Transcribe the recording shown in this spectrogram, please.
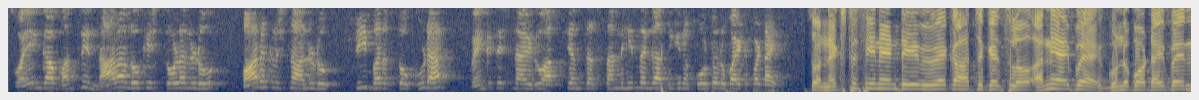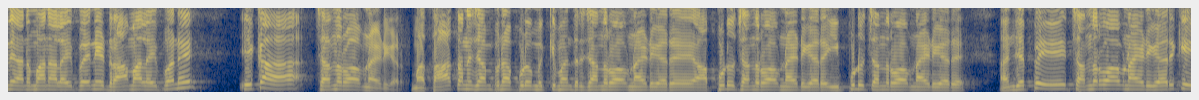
స్వయంగా మంత్రి నారా లోకేష్ తోడలుడు బాలకృష్ణ అల్లుడు శ్రీభరత్తో కూడా వెంకటేష్ నాయుడు అత్యంత సన్నిహితంగా దిగిన ఫోటోలు బయటపడ్డాయి. సో నెక్స్ట్ సీన్ ఏంటి? వివేక హత్య కేసులో అన్నీ అయిపోయాయి. గుండెపోటు అయిపోయింది అనుమానాలు అయిపోయినాయి డ్రామాలు అయిపోయినాయి. ఇక చంద్రబాబు నాయుడు గారు. మా తాతను చంపినప్పుడు ముఖ్యమంత్రి చంద్రబాబు నాయుడు గారే అప్పుడు చంద్రబాబు నాయుడు గారే ఇప్పుడు చంద్రబాబు నాయుడు గారే అని చెప్పి చంద్రబాబు నాయుడు గారికి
